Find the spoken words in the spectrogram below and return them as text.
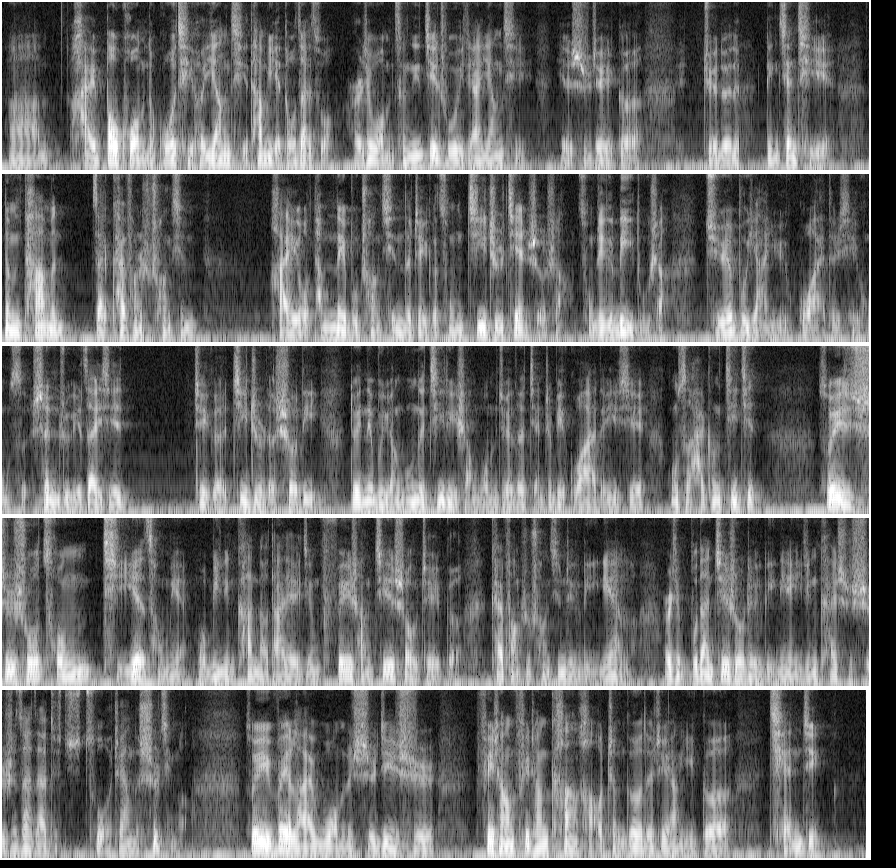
啊、还包括我们的国企和央企，他们也都在做。而且我们曾经接触过一家央企，也是这个绝对的领先企业。那么他们在开放式创新，还有他们内部创新的这个从机制建设上，从这个力度上，绝不亚于国外的这些公司，甚至于在一些这个机制的设立、对内部员工的激励上，我们觉得简直比国外的一些公司还更激进。所以是说，从企业层面，我们已经看到大家已经非常接受这个开放式创新这个理念了，而且不但接受这个理念，已经开始实实在在的去做这样的事情了。所以未来我们实际是非常非常看好整个的这样一个前景，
